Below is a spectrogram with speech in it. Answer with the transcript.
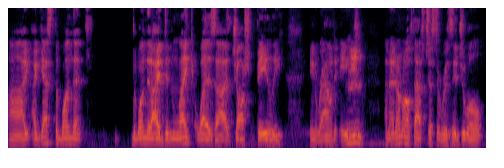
Uh, I, I, guess the one that the one that I didn't like was uh, Josh Bailey in round 8 mm. and I don't know if that's just a residual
